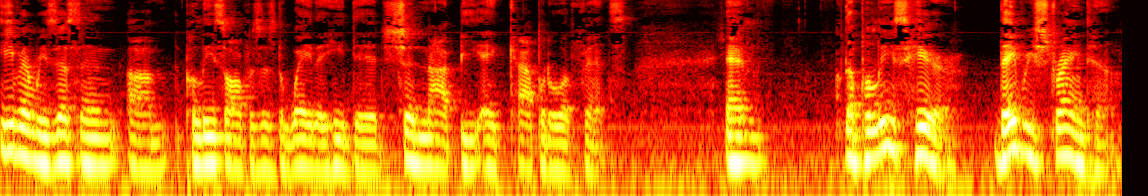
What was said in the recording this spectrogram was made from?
Even resisting um, police officers the way that he did should not be a capital offense. And the police here, they restrained him.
